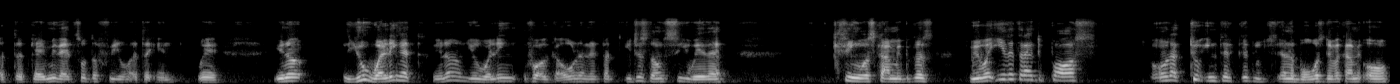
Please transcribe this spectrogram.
it, it gave me that sort of feel at the end where, you know, you're willing it. You know, you're willing for a goal and that, but you just don't see where that thing was coming because we were either trying to pass or like too intricate and the ball was never coming, or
